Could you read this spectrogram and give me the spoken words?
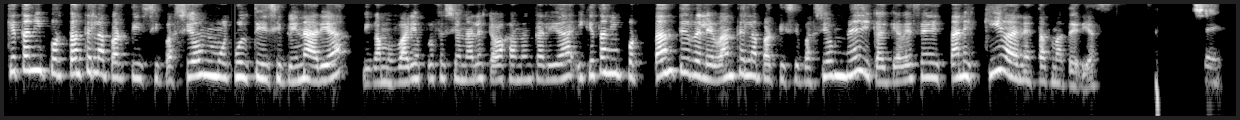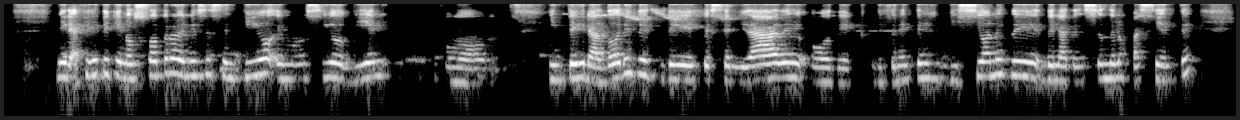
¿Qué tan importante es la participación multidisciplinaria, digamos, varios profesionales trabajando en calidad, y qué tan importante y relevante es la participación médica, que a veces es tan esquiva en estas materias? Sí. Mira, fíjate que nosotros en ese sentido hemos sido bien como integradores de, especialidades o de diferentes visiones de, la atención de los pacientes.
